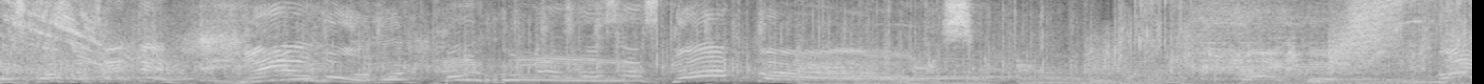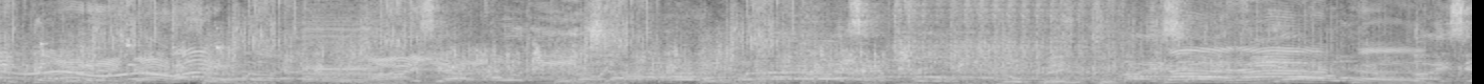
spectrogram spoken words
resposta certa é gelo! Ponto pras nossas gatas! Vai, Dani! Vai, Dani! Vai, Dani! Meu peito? Caraca! Mas é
